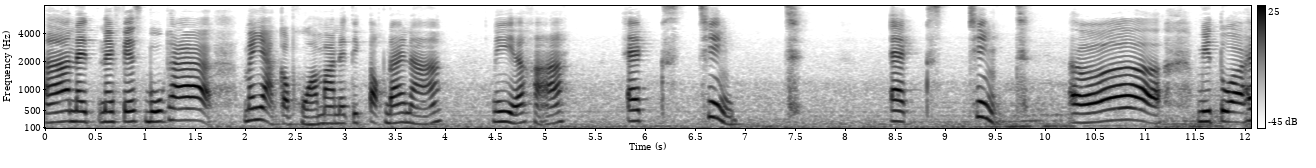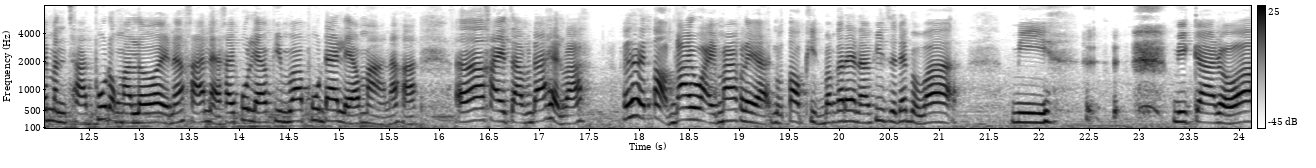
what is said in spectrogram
อ่าในใน Facebook ถ้าไม่อยากกับหัวมาใน TikTok ได้นะ นี่นะคะ extinct extinct เออ มีตัวให้มันชัดพูดออกมาเลยนะคะ ไหนใครพูดแล้วพิมพ์ว่าพูดได้แล้วมานะคะ เออ ใครจำได้เห็นปะเฮ้ยทำไมตอบได้ไวมากเลยอะหนูตอบผิดบ้างก็ได้นะ พี่จะได้แบบว่ามีมีการแบบว่า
